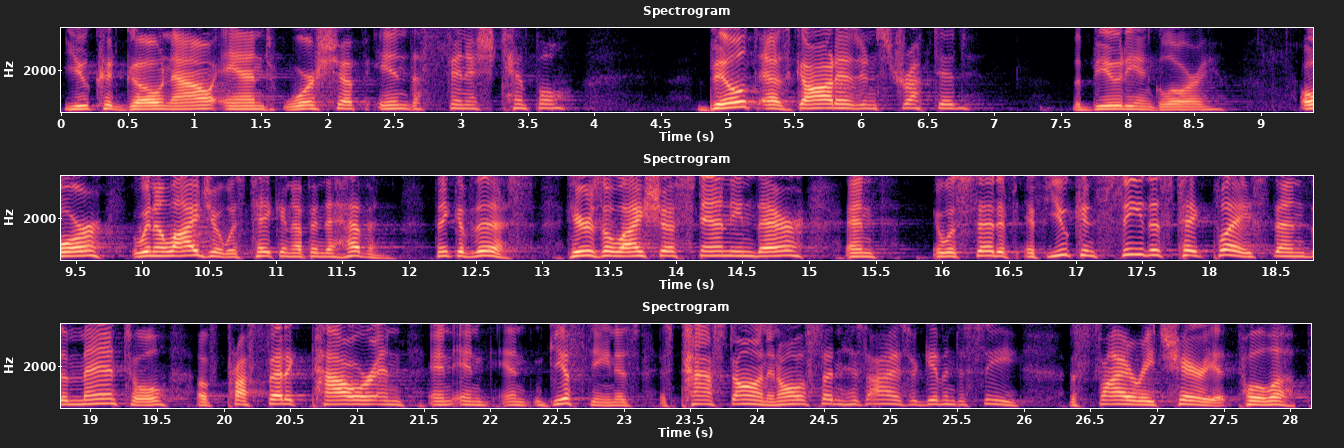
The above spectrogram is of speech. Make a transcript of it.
you could go now and worship in the finished temple? built as God has instructed, the beauty and glory. Or when Elijah was taken up into heaven, think of this. Here's Elisha standing there, and it was said if, if you can see this take place, then the mantle of prophetic power and, and, and, and gifting is, is passed on, and all of a sudden his eyes are given to see the fiery chariot pull up,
